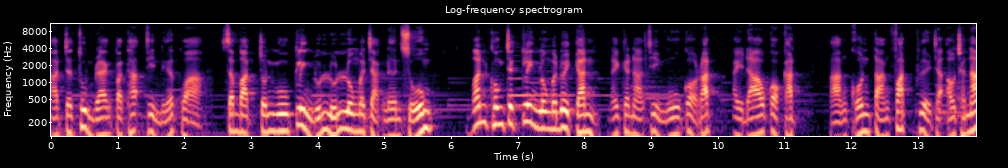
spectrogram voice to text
อาจจะทุ่มแรงปะทะที่เหนือกว่าสะบัดจนงูกลิ้งหลุนๆลงมาจากเนินสูง มันคงจะกลิ้งลงมาด้วยกัน ในขณะที่งูก็รัด ไอ้ดาวก็กัด ต่างคนต่างฟัดเพื่อจะเอาชนะ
